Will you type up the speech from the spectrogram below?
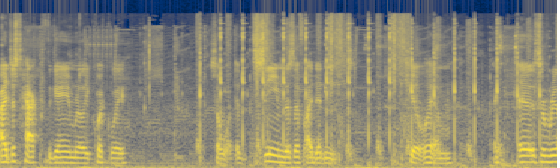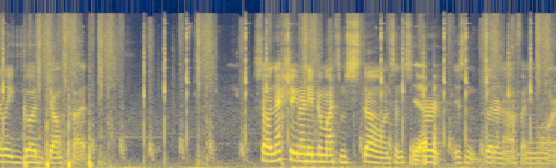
I just hacked the game really quickly, so it seemed as if I didn't kill him. It's a really good jump cut. So next you're gonna need to mine some stone since Yeah. dirt isn't good enough anymore.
